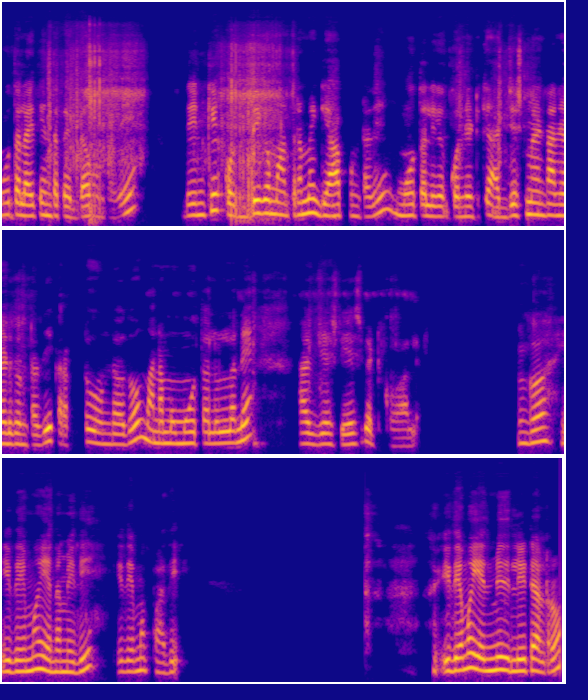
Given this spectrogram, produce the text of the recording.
మూతలు అయితే ఇంత పెద్దగా ఉంటది. దీనికి కొద్దిగా మాత్రమే గ్యాప్ ఉంటది. మూతలు కొన్నిటికి అడ్జస్ట్మెంట్ అనేది ఉంటది. కరెక్ట్ ఉండదు. మనము మూతలలోనే అడ్జస్ట్ చేసి పెట్టుకోవాలి. ఇంకో ఇదేమో ఎనిమిది ఇదేమో పది. ఇదేమో ఎనిమిది లీటర్లు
